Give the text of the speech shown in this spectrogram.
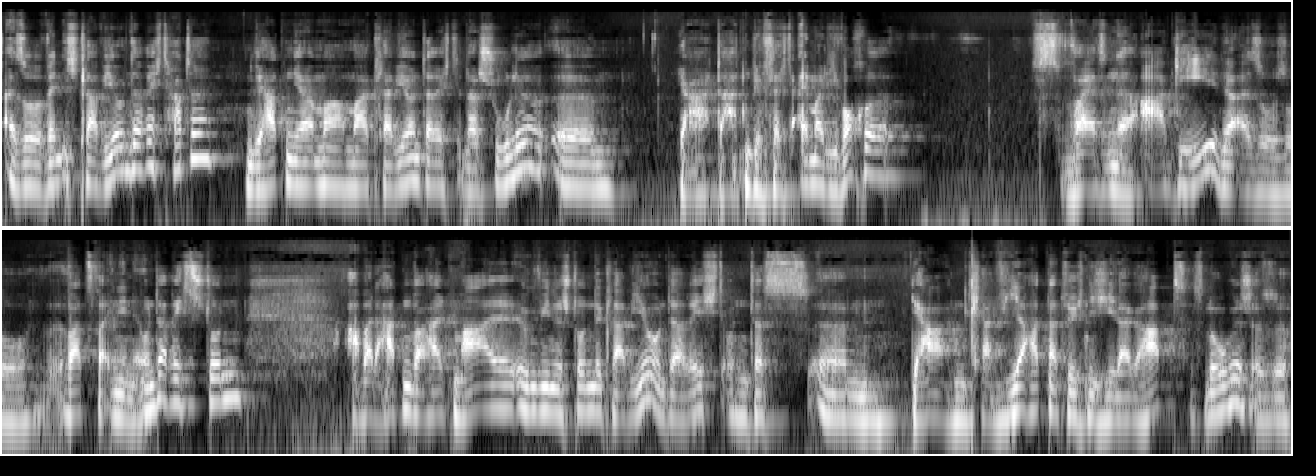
Also wenn ich Klavierunterricht hatte, wir hatten ja immer mal Klavierunterricht in der Schule, äh, ja, da hatten wir vielleicht einmal die Woche es war ja so eine AG, ne, also so, war zwar in den Unterrichtsstunden, aber da hatten wir halt mal irgendwie eine Stunde Klavierunterricht und das, ähm, ja, ein Klavier hat natürlich nicht jeder gehabt, ist logisch, also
